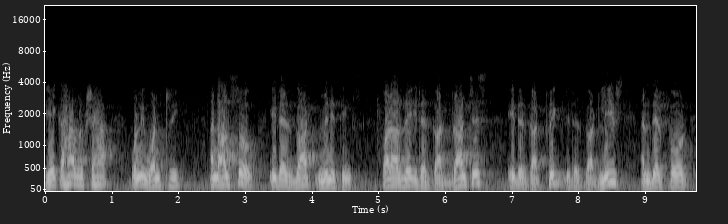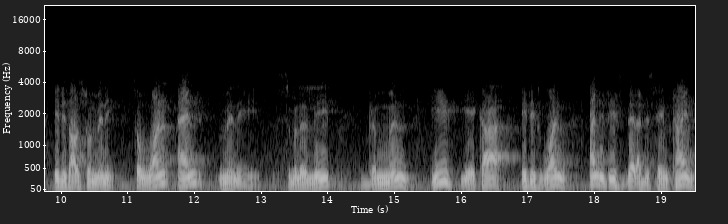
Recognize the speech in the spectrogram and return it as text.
Ekaha vrikshaha, only one tree. And also, it has got many things. What are they? It has got branches, it has got twigs, it has got leaves, and therefore it is also many. So one and many. Similarly, Brahman is Eka, it is one and it is there at the same time.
